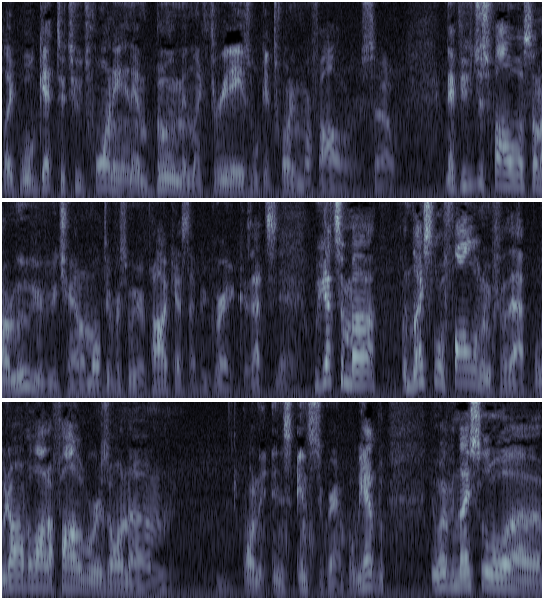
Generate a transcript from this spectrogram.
Like we'll get to 220 and then boom, in like three days we'll get 20 more followers. So. And if you could just follow us on our movie review channel, Multiverse Movie Podcast, that'd be great because that's Yeah. we got some uh, a nice little following for that, but we don't have a lot of followers on um on in- Instagram. But we have we have a nice little uh,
